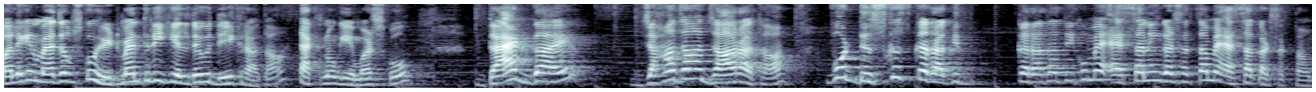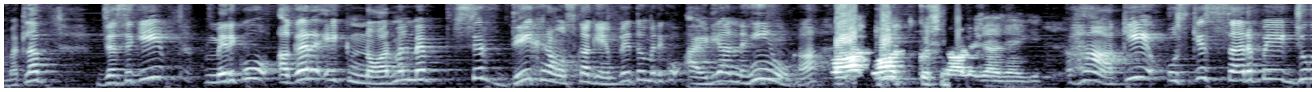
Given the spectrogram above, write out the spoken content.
पर लेकिन मैं जब उसको हिटमैन थ्री खेलते हुए देख रहा था टेक्नो गेमर्स को दैट गाय जहाँ जहाँ जा रहा था, वो डिस्कस कर रहा कि कर रहा था, देखो, मैं ऐसा नहीं कर सकता, मैं ऐसा कर सकता हूँ। मतलब जैसे कि मेरे को अगर एक नॉर्मल मैं सिर्फ़ देख रहा हूँ उसका गेम प्ले तो मेरे को आइडिया नहीं होगा। बहुत बहुत कुछ नॉलेज आ जाएगी। हाँ कि उसके सर पे एक जो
